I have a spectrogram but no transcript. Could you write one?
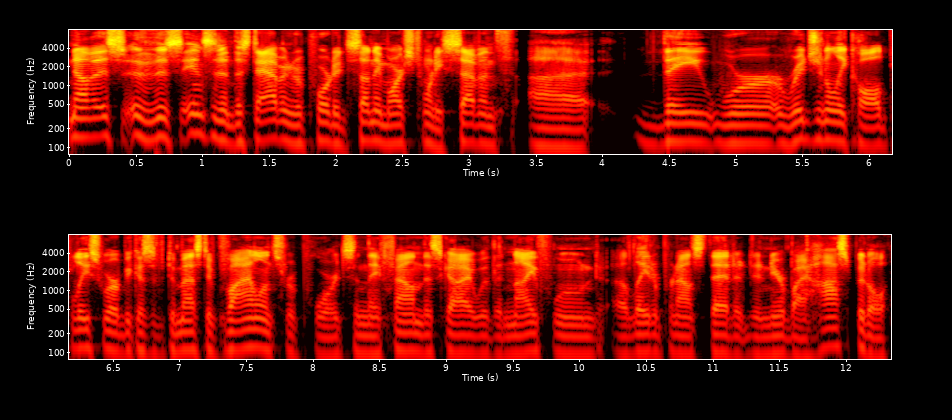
Now, this this incident, the stabbing, reported Sunday, March 27th. Uh, they were originally called, police were, because of domestic violence reports, and they found this guy with a knife wound, uh, later pronounced dead at a nearby hospital.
